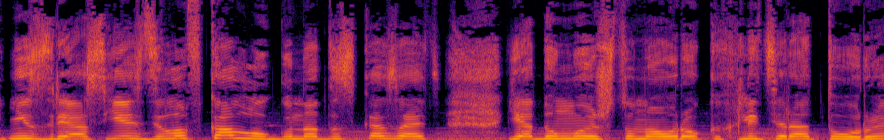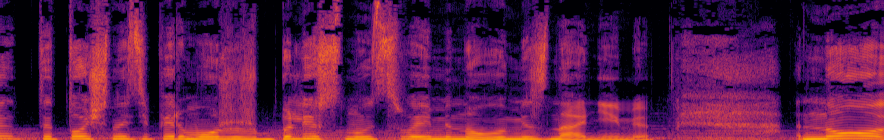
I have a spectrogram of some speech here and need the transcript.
Не зря съездила в Калугу, надо сказать. Я думаю, что на уроках литературы ты точно теперь можешь блеснуть своими новыми знаниями. Но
